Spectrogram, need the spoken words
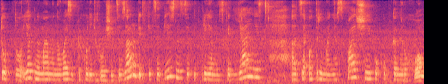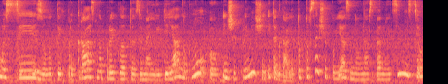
Тобто, як ми маємо на увазі, приходять гроші. Це заробітки, це бізнес, це підприємницька діяльність, це отримання спадщини, покупка нерухомості, золотих прикрас, наприклад, земельних ділянок, ну інших приміщень і так далі. Тобто, все, що пов'язано у нас з певною цінністю,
